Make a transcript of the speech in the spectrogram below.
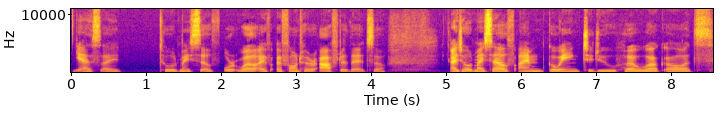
yes, I told myself, or well, I, I found her after that. So I told myself I'm going to do her workouts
